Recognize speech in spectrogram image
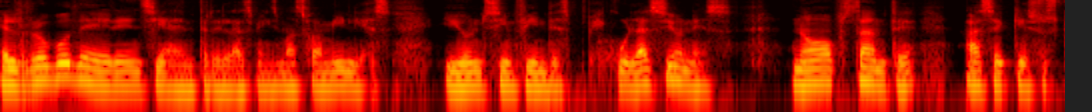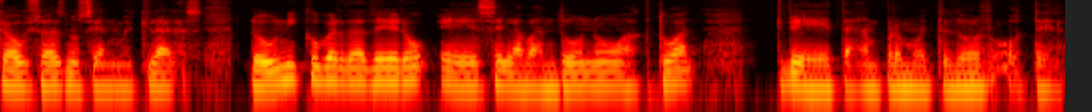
el robo de herencia entre las mismas familias y un sinfín de especulaciones. No obstante, hace que sus causas no sean muy claras. Lo único verdadero es el abandono actual de tan prometedor hotel.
